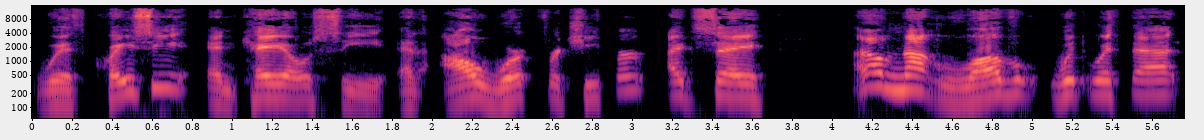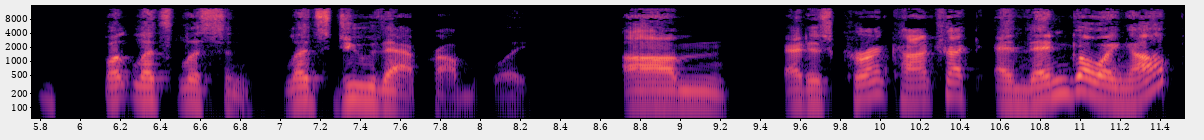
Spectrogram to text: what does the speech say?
with Kwesi and KOC, and I'll work for cheaper," I'd say I'm not in love with with that, but let's listen. Let's do that probably um, at his current contract, and then going up,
